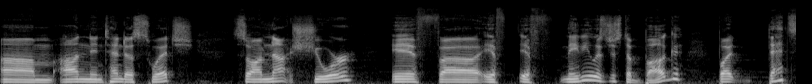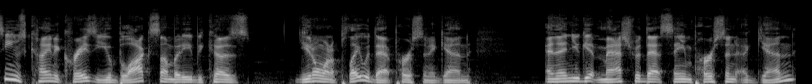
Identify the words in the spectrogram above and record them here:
um, on Nintendo Switch, so I'm not sure if uh, if if maybe it was just a bug, but that seems kind of crazy. You block somebody because you don't want to play with that person again, and then you get matched with that same person again.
